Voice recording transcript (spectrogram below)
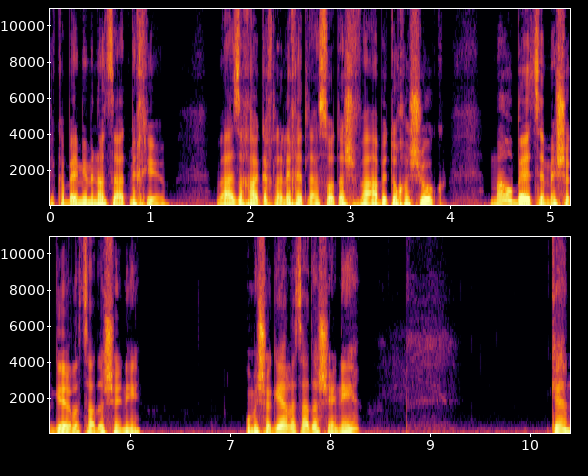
לקבל ממנו הצעת מחיר, ואז אחר כך ללכת לעשות השוואה בתוך השוק, מה הוא בעצם משגר לצד השני? הוא משגר לצד השני, כן,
